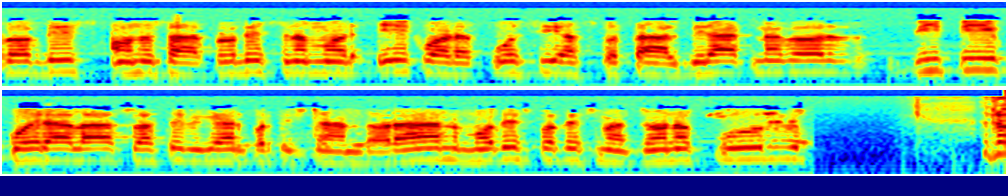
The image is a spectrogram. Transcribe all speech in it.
प्रदेश अनुसार प्रदेश नम्बर एकबाट कोशी अस्पताल विराटनगर बीपी कोइराला स्वास्थ्य विज्ञान प्रतिष्ठान धरान मध्य प्रदेशमा जनकपुर र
